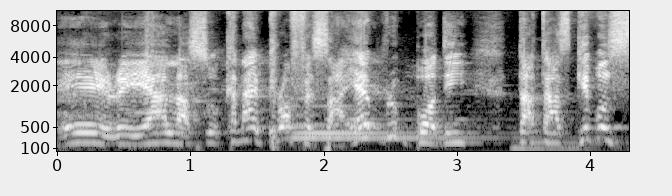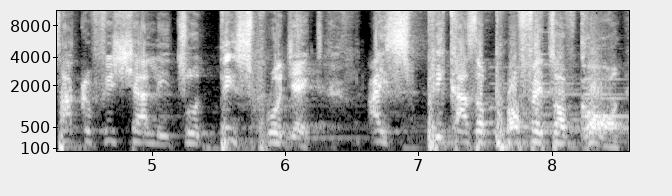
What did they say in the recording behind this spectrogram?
Hey, Reala. So, can I prophesy? Everybody that has given sacrificially to this project, I speak as a prophet of God.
